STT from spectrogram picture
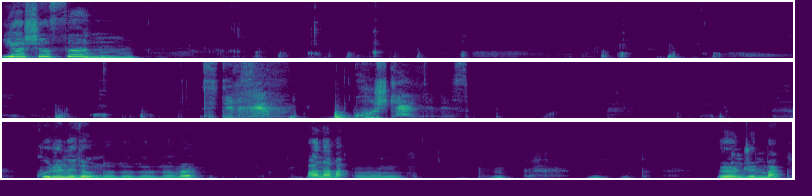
Yaşasın. Sitemize hoş geldiniz. Kulüne döndü döndü ve bana bak. Öncüm bak.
